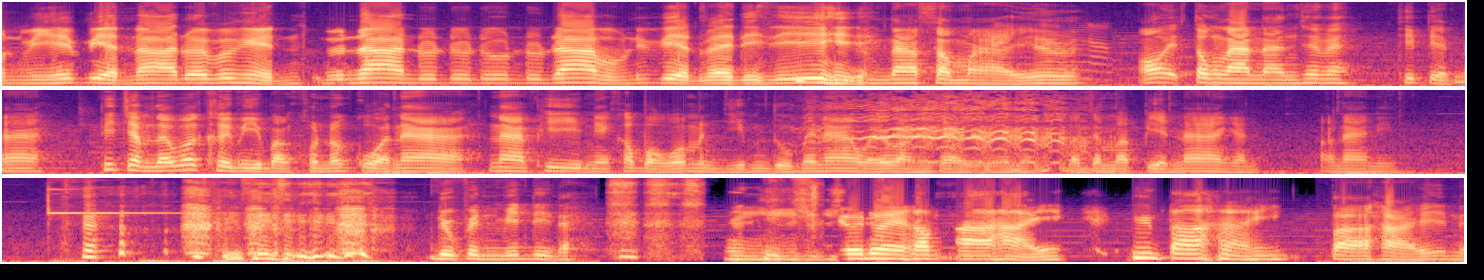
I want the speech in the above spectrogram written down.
มันมีให้เปลี่ยนหน้าด้วยเพิ่งเห็น ดูหน้าดูดูดูดูหน้าผมนี่เปลี่ยนไปดีดีหน้าสมัยใช่ไหมอ๋อตรงร้านนั้นใช่ไหมที่เปลี่ยนหน้า พี่จำได้ว่าเคยมีบางคนต้องกลัวหน้าหน้าพี่เนี่ยเขาบอกว่ามันยิ้มดูไม่น่าไว้วางใจเลยนะเราจะมาเปลี่ยนหน้ากันเอาหน้านี้ ดูเป็นมิตรดีนะช่วยด้วยครับตาหายตาหาย ตาหายไหน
